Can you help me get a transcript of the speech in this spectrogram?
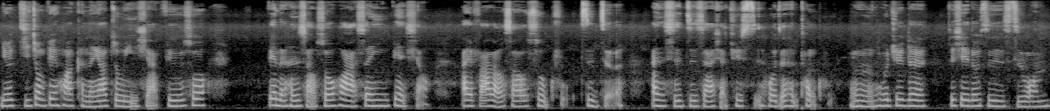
有几种变化可能要注意一下，比如说变得很少说话，声音变小，爱发牢骚、诉苦、自责、暗示自杀、想去死或者很痛苦。嗯，我觉得这些都是死亡、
